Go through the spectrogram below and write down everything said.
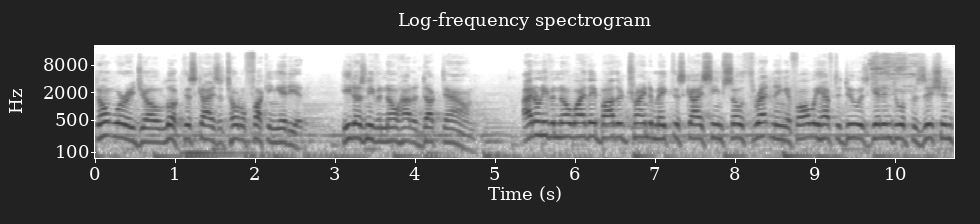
Don't worry, Joe. Look, this guy's a total fucking idiot. He doesn't even know how to duck down. I don't even know why they bothered trying to make this guy seem so threatening if all we have to do is get into a position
